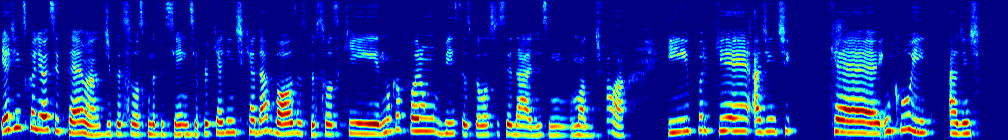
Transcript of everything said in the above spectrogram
E a gente escolheu esse tema de pessoas com deficiência porque a gente quer dar voz às pessoas que nunca foram vistas pela sociedade, assim, modo de falar. E porque a gente quer incluir, a gente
